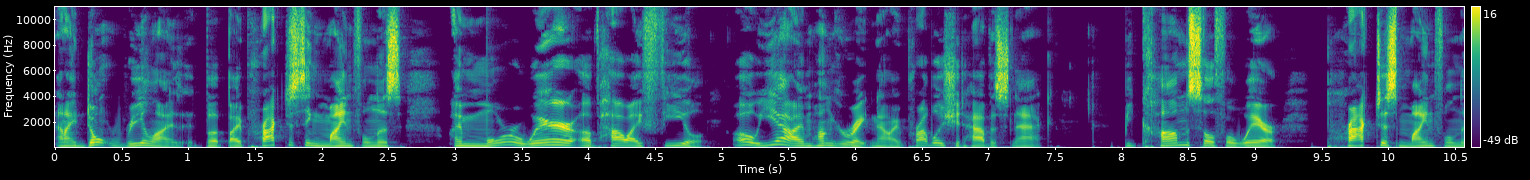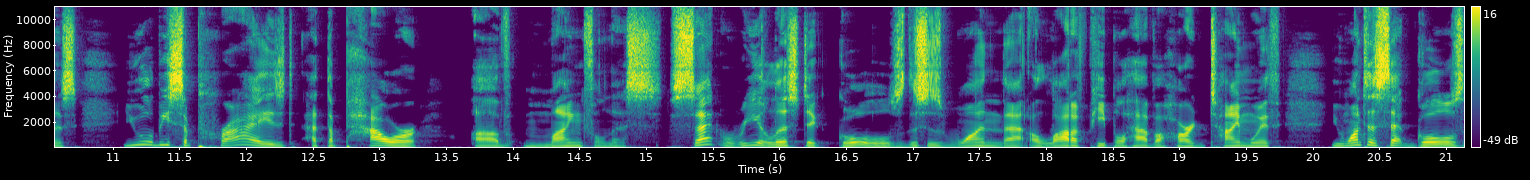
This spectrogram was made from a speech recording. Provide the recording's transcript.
and I don't realize it. But by practicing mindfulness, I'm more aware of how I feel. Oh, yeah, I'm hungry right now. I probably should have a snack. Become self aware, practice mindfulness. You will be surprised at the power of mindfulness. Set realistic goals. This is one that a lot of people have a hard time with. You want to set goals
